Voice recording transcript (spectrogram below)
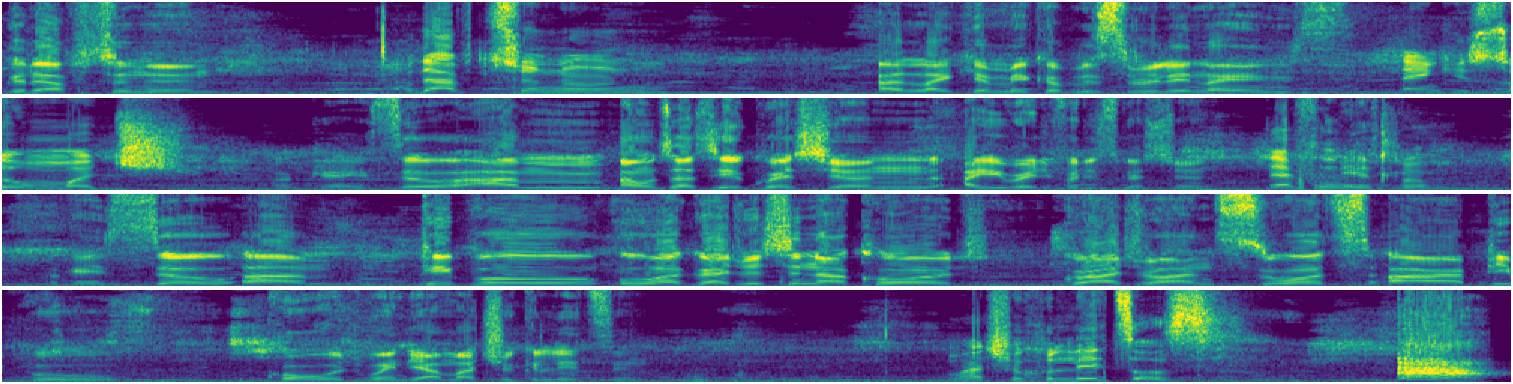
Good afternoon. Good afternoon. I like your makeup. It's really nice. Thank you so much. Okay, so um, I want to ask you a question. Are you ready for this question? Definitely. Okay, so um, people who are graduating are called graduates. What are people called when they are matriculating? Matriculators. Ah!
